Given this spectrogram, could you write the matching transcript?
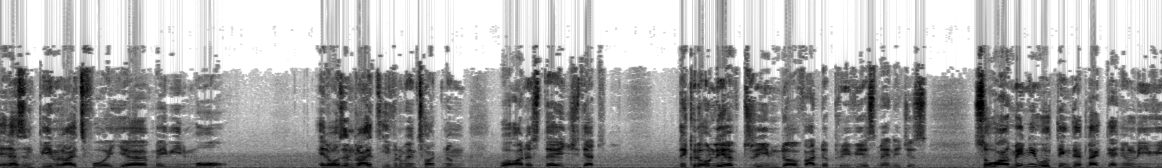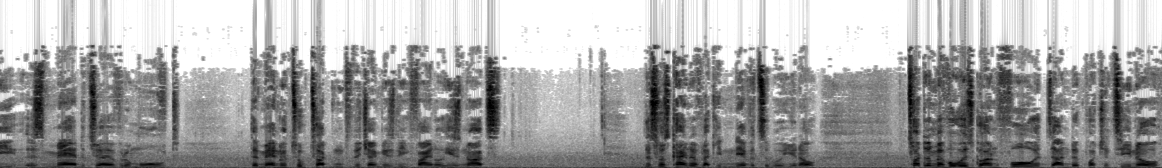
It hasn't been right for a year, maybe more. It wasn't right even when Tottenham were on a stage that they could only have dreamed of under previous managers. So while many will think that like Daniel Levy is mad to have removed the man who took Tottenham to the Champions League final, he's not. This was kind of like inevitable, you know. Tottenham have always gone forwards under Pochettino.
